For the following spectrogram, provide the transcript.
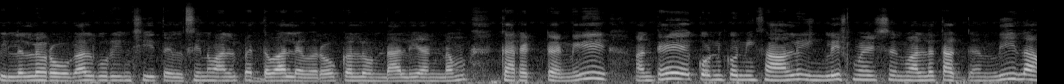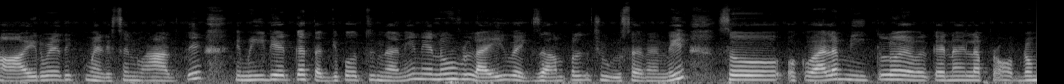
పిల్లల రోగాల గురించి తెలిసిన వాళ్ళు పెద్దవాళ్ళు ఎవరో ఒకళ్ళు ఉండాలి అనడం కరెక్ట్ అండి అంటే కొన్ని కొన్నిసార్లు ఇంగ్లీష్ మెడిసిన్ వల్ల తగ్గింది ఇలా ఆయుర్వేదిక్ మెడిసిన్ వాడితే ఇమీడియట్గా తగ్గిపోతుందని నేను లైవ్ ఎగ్జాంపుల్ చూసానండి సో ఒకవేళ మీకులో ఎవరికైనా ఇలా ప్రాబ్లం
